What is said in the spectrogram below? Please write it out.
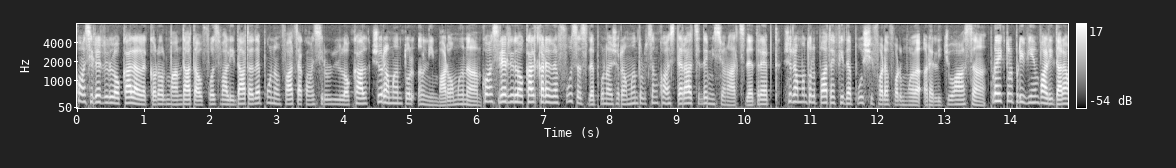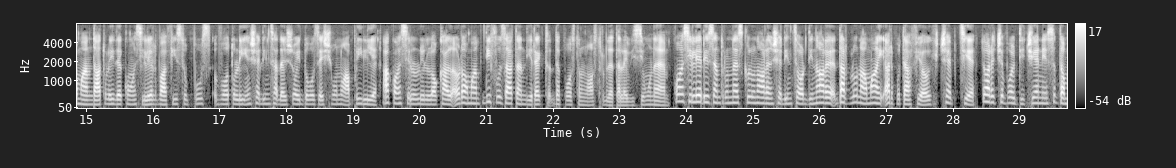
Consilierii locale ale căror mandate au fost validate depun în fața Consiliului Local jurământul în limba română. Consilierii locali care refuză să depună jurământul sunt considerați demisionați de drept. Jurământul poate fi depus și fără formulă religioasă. Proiectul privind validarea mandatului de consilier va fi supus votului în ședința de joi 21 aprilie a Consiliului Local Român, difuzată în direct de postul nostru de televiziune. Consilierii se întrunesc lunar în ședințe ordinare, dar luna mai ar putea fi o excepție, deoarece politicienii sunt în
